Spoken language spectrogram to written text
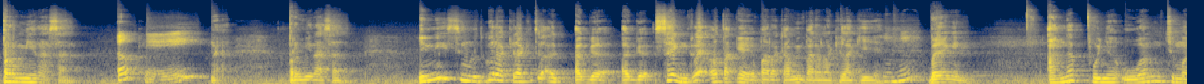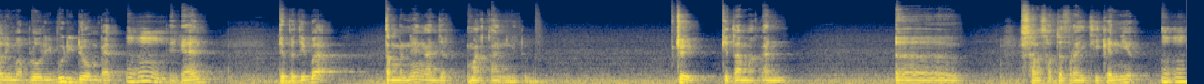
permirasan. Oke. Nah permirasan. Ini sih menurut gue laki-laki tuh ag- agak agak sengklek otaknya ya para kami para laki-laki ya. Mhm. bayangin anggap punya uang cuma 50.000 ribu di dompet Mm-mm. ya kan? Tiba-tiba temennya ngajak makan gitu. Cuy kita makan eh salah satu fried chicken yuk. Mm-mm.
